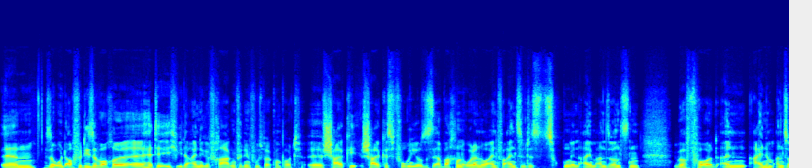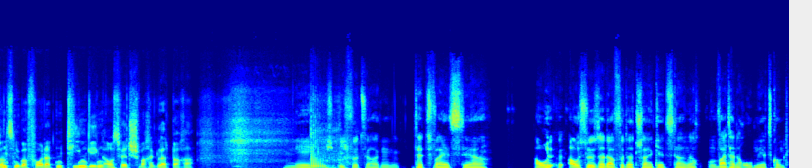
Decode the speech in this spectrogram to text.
Ähm, so, und auch für diese Woche äh, hätte ich wieder einige Fragen für den Fußballkompott. Äh, Schalke, Schalkes furioses Erwachen oder nur ein vereinzeltes Zucken in einem ansonsten überfordert, ein, einem ansonsten überforderten Team gegen auswärts schwache Gladbacher? Nee, ich, ich würde sagen, das war jetzt der Au Auslöser dafür, dass Schalke jetzt da nach, weiter nach oben jetzt kommt.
